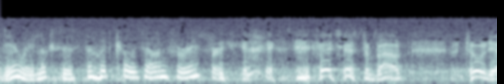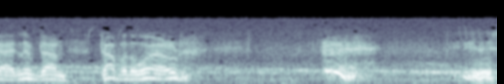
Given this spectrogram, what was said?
stairway looks as though it goes on forever. Just about. I told you I lived on top of the world. This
